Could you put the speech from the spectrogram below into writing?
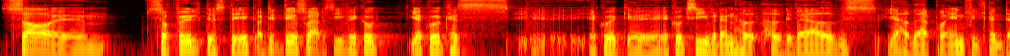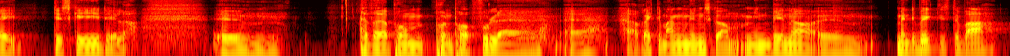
så, øh, så føltes det ikke. Og det, det er jo svært at sige, for jeg kan jo ikke jeg kunne ikke have, øh, jeg kunne ikke, øh, jeg kunne ikke sige, hvordan havde, havde det været, hvis jeg havde været på Anfield den dag, det skete, eller øhm, havde været på, på en pop fuld af, af, af rigtig mange mennesker, mine venner. Øhm, men det vigtigste var,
